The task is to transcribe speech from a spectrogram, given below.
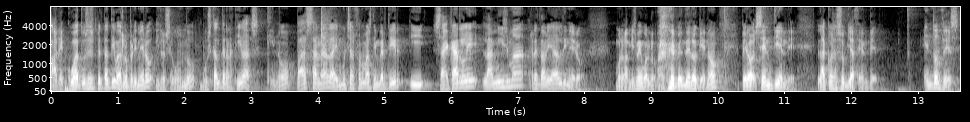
adecua tus expectativas, lo primero, y lo segundo, busca alternativas, que no pasa nada, hay muchas formas de invertir y sacarle la misma rentabilidad al dinero. Bueno, la misma igual no, depende de lo que, ¿no? Pero se entiende la cosa subyacente. Entonces,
